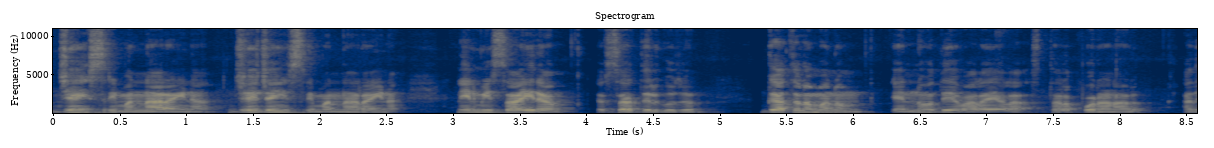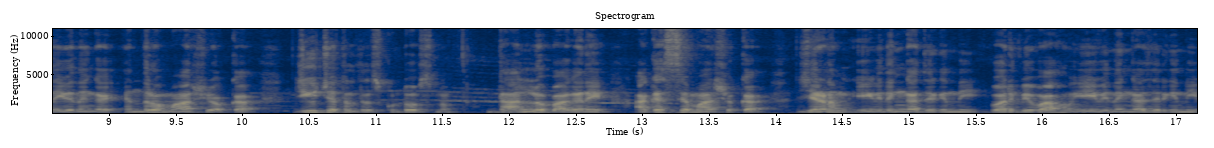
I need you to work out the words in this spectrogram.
జై శ్రీమన్నారాయణ జై జై శ్రీమన్నారాయణ. నేను మీ Sairam S R Telugu zone గతంలో మనం ఎన్నో దేవాలయాల స్థల పురాణాలు అదేవిధంగా ఎందరో మహర్షి యొక్క జీవిచేతలు తెలుసుకుంటూ వస్తున్నాం. దానిలో బాగానే అగస్త్య మహర్షి యొక్క జననం ఏ విధంగా జరిగింది వారి వివాహం ఏ విధంగా జరిగింది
